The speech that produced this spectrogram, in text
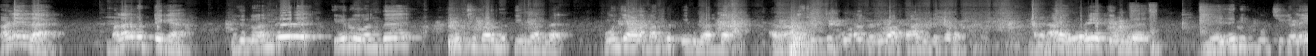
களையில. வளர விட்டீங்க. இதுக்கு வந்து தீர்வு வந்து பூச்சி மருந்து தீர்வு அல்ல. பூஞ்சால மருந்து தீர்வு அல்ல. அதனால சுற்றுச்சூழல் வெகுவா பாதிக்கப்படும். அதனால ஒரே தீர்வு எதிரி பூச்சிகளை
